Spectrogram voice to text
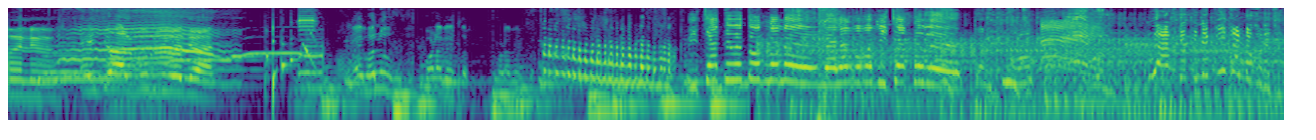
বলু এই জল মুখ দিব জল এই বলু পড়া বের কর পড়া বের কর। বিচার দেবে তোর নামে লেলার বাবা বিচার দেবে। তুই আজকে দিনে কি কাণ্ড করেছিস?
